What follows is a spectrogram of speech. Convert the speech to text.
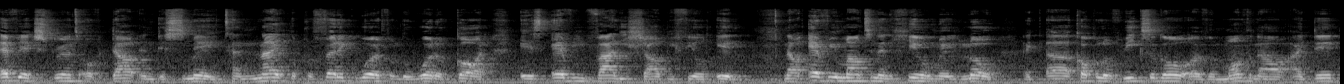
every experience of doubt and dismay. Tonight the prophetic word from the word of God is every valley shall be filled in. Now every mountain and hill made low. A, a couple of weeks ago, or a month now, I did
